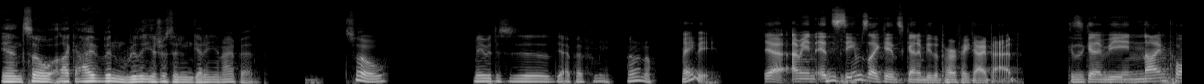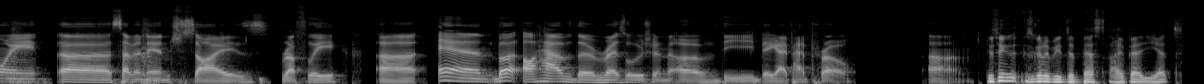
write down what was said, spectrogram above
and so like I've been really interested in getting an iPad. So maybe this is uh, the iPad for me. I don't know. Maybe. Yeah, I mean, it Maybe. seems like it's going to be the perfect iPad because it's going to be 9.7 inch size roughly. Uh, and but I'll have the resolution of the big iPad Pro. Um, Do you think it's going to be the best iPad yet?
